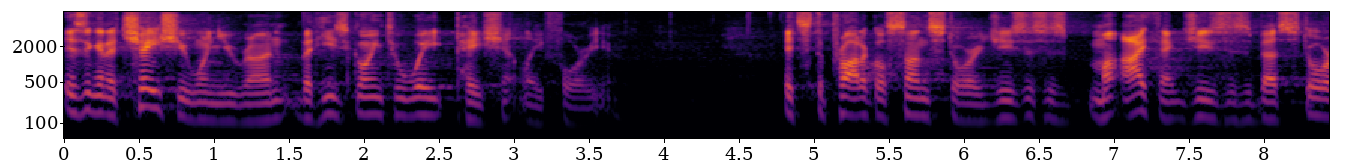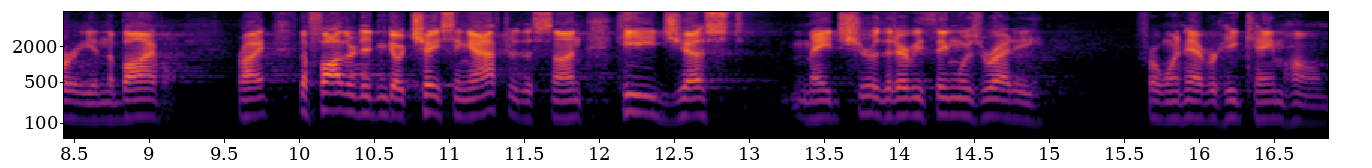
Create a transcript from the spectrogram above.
isn't going to chase you when you run, but He's going to wait patiently for you. It's the prodigal son story. Jesus is, I think, Jesus' best story in the Bible, right? The father didn't go chasing after the son, he just made sure that everything was ready for whenever he came home.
